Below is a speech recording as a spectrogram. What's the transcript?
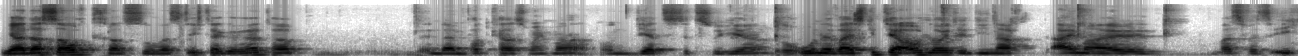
Ja, das ist auch krass, so was ich da gehört habe in deinem Podcast manchmal und jetzt sitzt du hier so ohne, weil es gibt ja auch Leute, die nach einmal, was weiß ich,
